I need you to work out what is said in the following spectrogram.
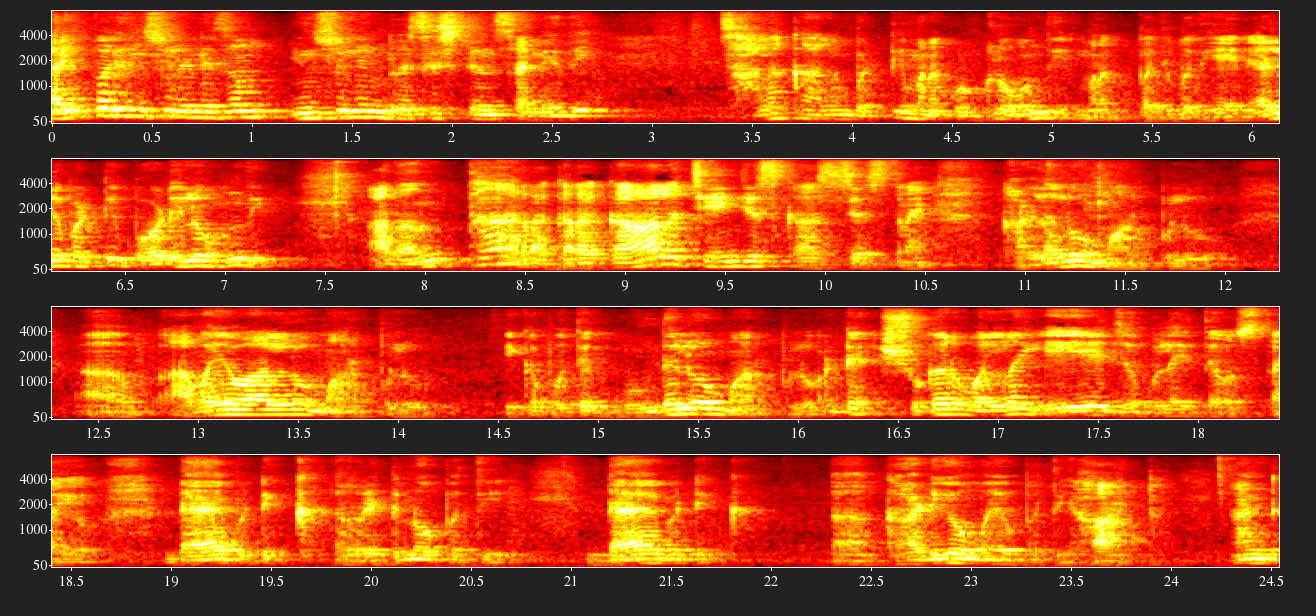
హైపర్ ఇన్సులినిజం ఇన్సులిన్ రెసిస్టెన్స్ అనేది చాలా కాలం బట్టి మనకు ఒంట్లో ఉంది. మనకు పది పదిహేను ఏళ్ళు బట్టి బాడీలో ఉంది. అదంతా రకరకాల చేంజెస్ కాస్ చేస్తున్నాయి. కళ్ళలో మార్పులు అవయవాల్లో మార్పులు ఇకపోతే గుండెలో మార్పులు అంటే షుగర్ వల్ల ఏ ఏ జబ్బులు అయితే వస్తాయో diabetic retinopathy diabetic cardiomyopathy heart and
